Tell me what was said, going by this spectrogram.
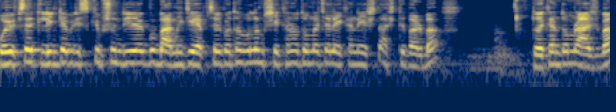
ওয়েবসাইট লিঙ্কটা আমি ডিসক্রিপশন দিয়ে রাখব বা আমি যে অ্যাপসের কথা বললাম, সেখানেও তোমরা চাইলে এখানে আসতে পারবা। তো এখানে তোমরা আসবা।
